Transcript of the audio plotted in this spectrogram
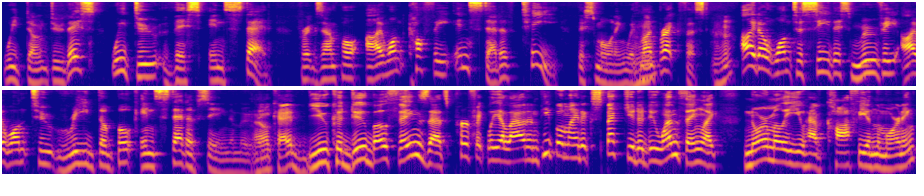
We don't do this, we do this instead. For example, I want coffee instead of tea this morning with my mm-hmm. breakfast. Mm-hmm. I don't want to see this movie. I want to read the book instead of seeing the movie. Okay, you could do both things. That's perfectly allowed. And people might expect you to do one thing, like normally you have coffee in the morning,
